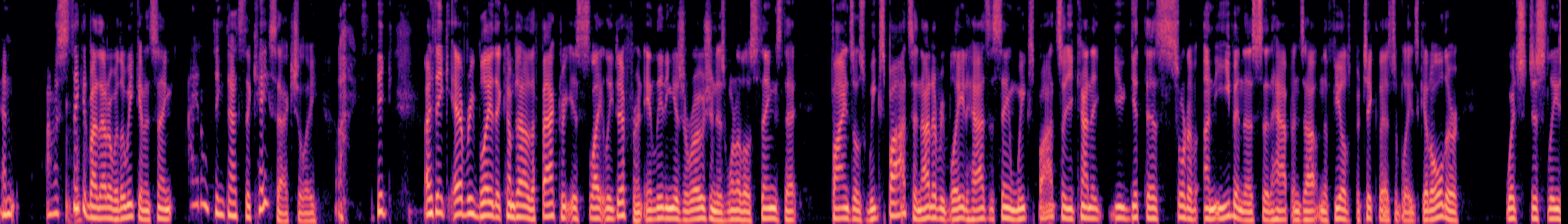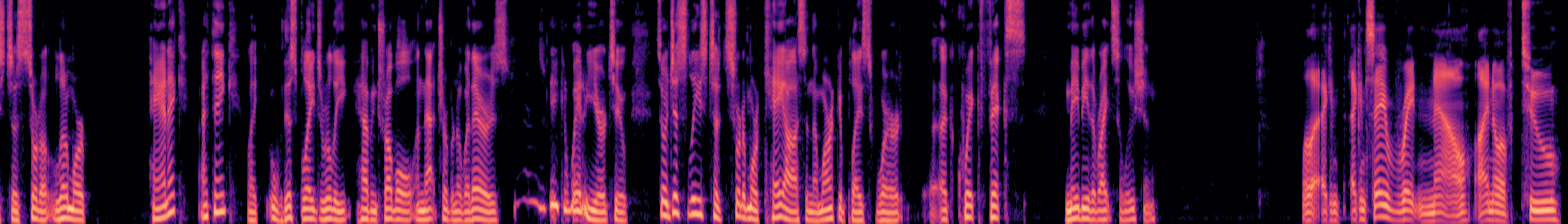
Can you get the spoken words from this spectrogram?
And I was thinking about that over the weekend and saying, I don't think that's the case actually. I think I think every blade that comes out of the factory is slightly different. And leading edge erosion is one of those things that finds those weak spots and not every blade has the same weak spot. So you kind of you get this sort of unevenness that happens out in the fields, particularly as the blades get older, which just leads to sort of a little more panic, I think. Like, oh, this blade's really having trouble and that turbine over there is you can wait a year or two. So it just leads to sort of more chaos in the marketplace where a quick fix may be the right solution. Well, I can I can say right now I know of two,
